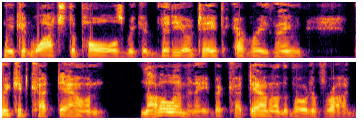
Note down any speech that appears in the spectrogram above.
we could watch the polls, we could videotape everything, we could cut down, not eliminate, but cut down on the voter fraud.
